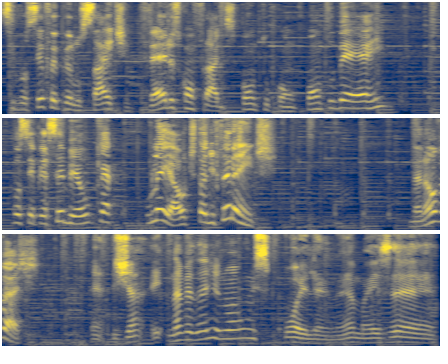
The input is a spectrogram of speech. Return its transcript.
se você foi pelo site velhosconfrades.com.br, você percebeu que a- o layout está diferente. Não é não, Veste? É, já, é, na verdade não é um spoiler, né? Mas é,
